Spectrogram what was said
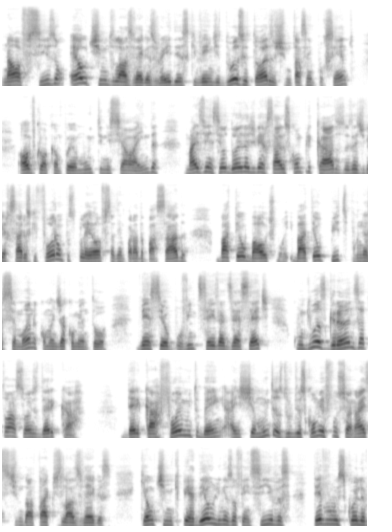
na off-season, é o time do Las Vegas Raiders, que vem de duas vitórias, o time está 100%, Óbvio que é uma campanha muito inicial ainda, mas venceu dois adversários complicados, dois adversários que foram para os playoffs na temporada passada. Bateu o Baltimore e bateu o Pittsburgh nessa semana, como a gente já comentou, venceu por 26 a 17, com duas grandes atuações do Derek Carr. Derek Carr foi muito bem. A gente tinha muitas dúvidas como ia funcionar esse time do ataque de Las Vegas, que é um time que perdeu linhas ofensivas, teve uma escolha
